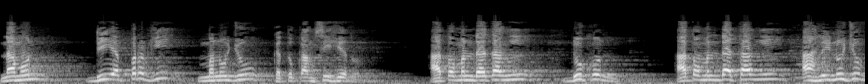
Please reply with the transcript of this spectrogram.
Namun dia pergi menuju ke tukang sihir atau mendatangi dukun atau mendatangi ahli nujum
